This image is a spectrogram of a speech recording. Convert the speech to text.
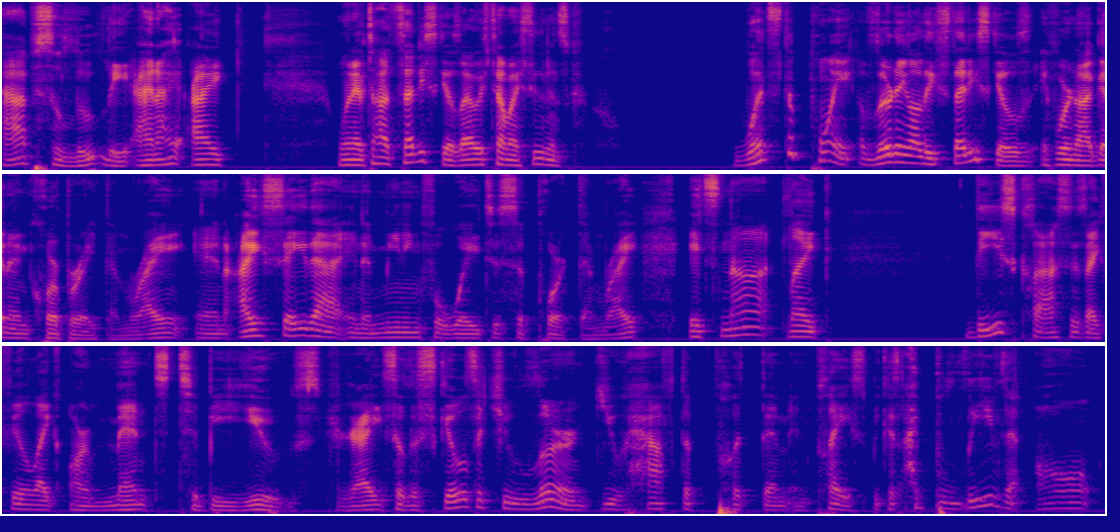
Absolutely. And I, I when I've taught study skills, I always tell my students, what's the point of learning all these study skills if we're not going to incorporate them, right? And I say that in a meaningful way to support them, right? It's not like these classes I feel like are meant to be used, right? So the skills that you learn, you have to put them in place because I believe that all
